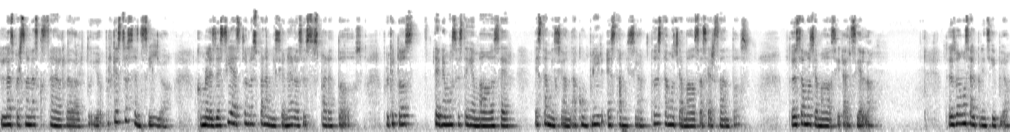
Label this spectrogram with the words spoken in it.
las personas que están alrededor tuyo. Porque esto es sencillo. Como les decía, esto no es para misioneros, esto es para todos. Porque todos tenemos este llamado a hacer esta misión, a cumplir esta misión. Todos estamos llamados a ser santos. Todos estamos llamados a ir al cielo. Entonces vamos al principio.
